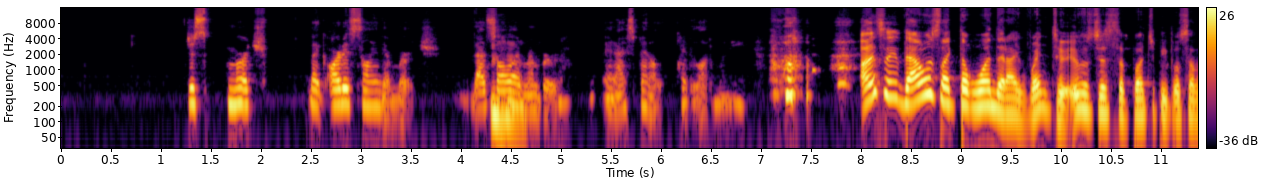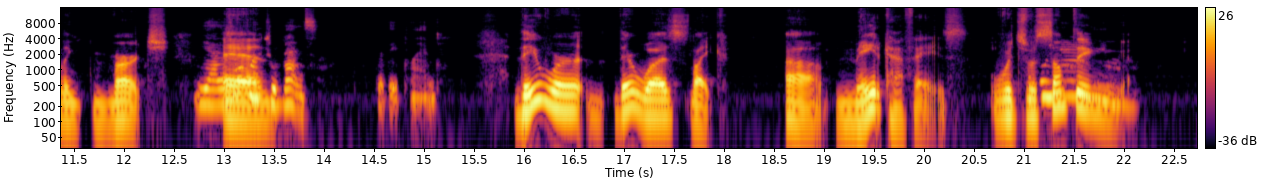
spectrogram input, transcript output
just merch, like artists selling their merch. That's all I Mhm. remember, and I spent a, quite a lot of money. Honestly, that was like the one that I went to. It was just a bunch of people selling merch. yeah, there's not much And- events that they planned. They were there was like uh maid cafes, which was Oh, something yeah.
